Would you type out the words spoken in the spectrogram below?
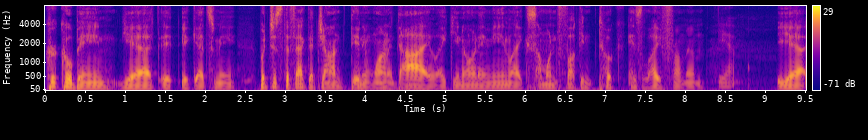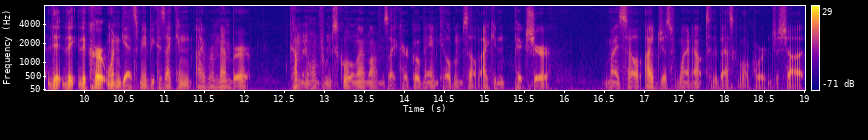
Kurt Cobain, yeah, it, it gets me. But just the fact that John didn't want to die, like, you know what I mean? Like, someone fucking took his life from him. Yeah. Yeah, the, the, the Kurt one gets me because I can, I remember coming home from school. My mom's like, Kurt Cobain killed himself. I can picture myself. I just went out to the basketball court and just shot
